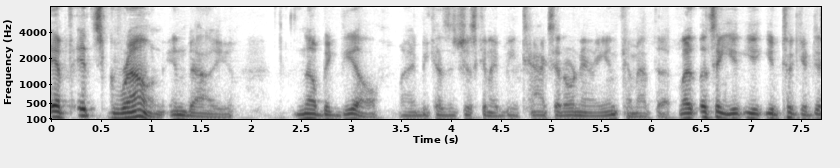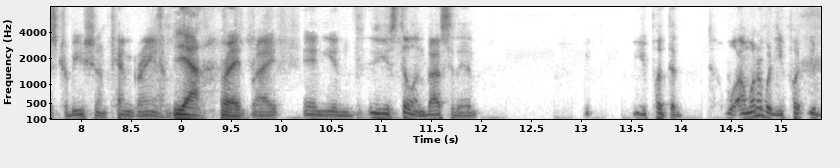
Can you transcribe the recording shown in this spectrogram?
If it's grown in value, no big deal, right? Because it's just going to be taxed at ordinary income at the. Let, us say you, you, you took your distribution of ten grand. Yeah, right. Right, and you you still invested it you put the well, I wonder what you put you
